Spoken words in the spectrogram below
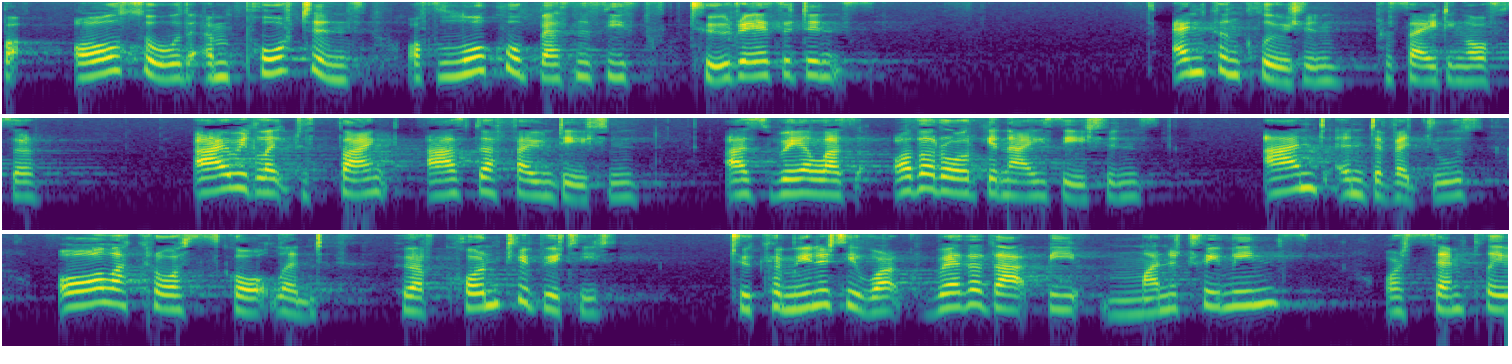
but also the importance of local businesses to residents. In conclusion, presiding officer, I would like to thank ASDA Foundation as well as other organisations and individuals all across Scotland who have contributed to community work, whether that be monetary means or simply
